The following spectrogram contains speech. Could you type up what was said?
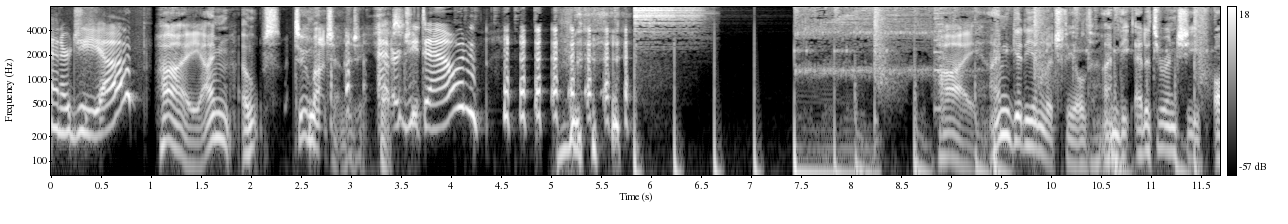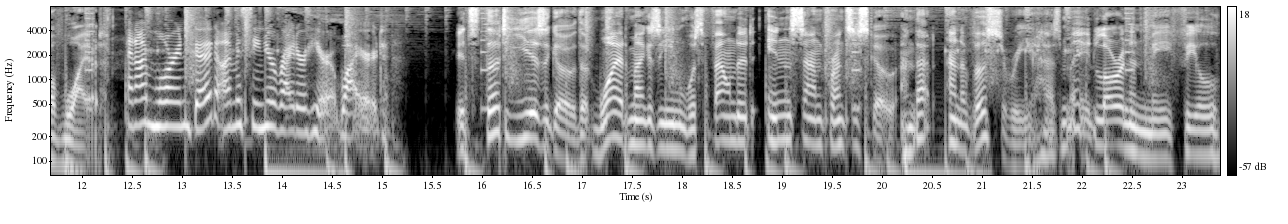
Energy up. Hi, I'm. Oops, too much energy. Yes. Energy down. Hi, I'm Gideon Lichfield. I'm the editor in chief of Wired. and I'm Lauren Goode. I'm a senior writer here at Wired. It's 30 years ago that Wired magazine was founded in San Francisco, and that anniversary has made Lauren and me feel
